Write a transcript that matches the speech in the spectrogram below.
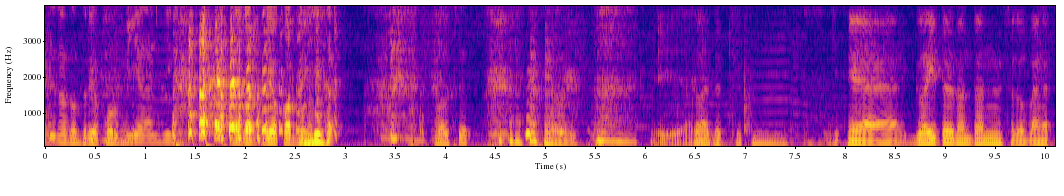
Dia nonton Trio Kurnia anjing. Nonton Trio Kurnia. Maksud. Iya. Tuh ada tuh. Ya, gue itu nonton seru banget.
